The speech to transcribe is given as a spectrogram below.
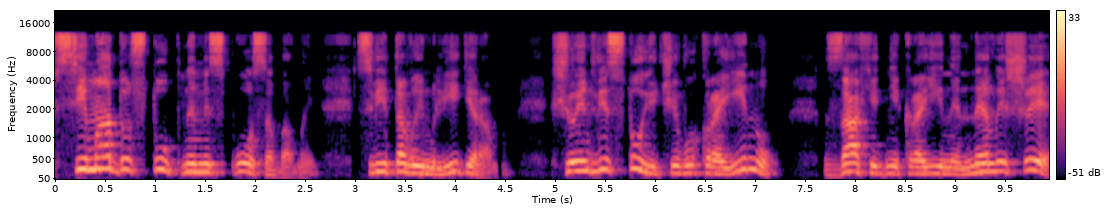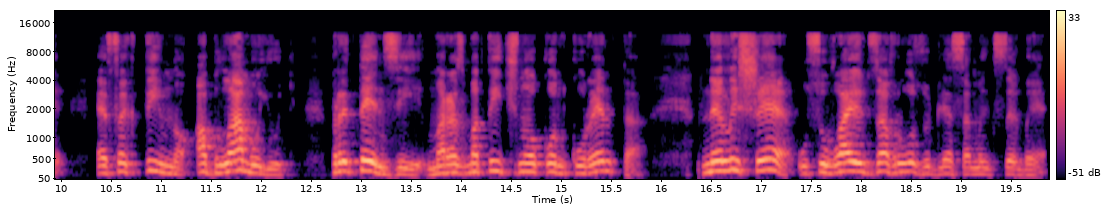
всіма доступними способами світовим лідерам, що інвестуючи в Україну, західні країни не лише ефективно обламують претензії маразматичного конкурента, не лише усувають загрозу для самих себе,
